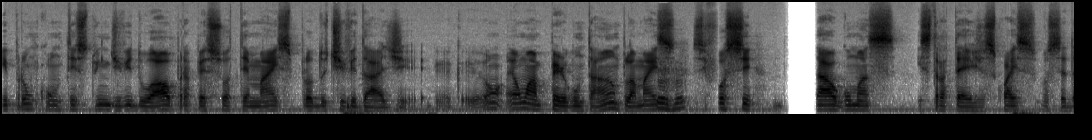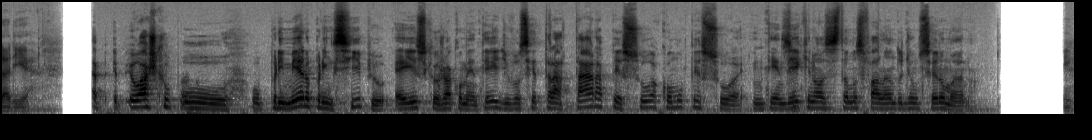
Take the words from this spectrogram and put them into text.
e para um contexto individual para a pessoa ter mais produtividade? É uma pergunta ampla, mas uhum. se fosse dar algumas estratégias, quais você daria? É, eu acho que o, o, o, primeiro princípio é isso que eu já comentei, de você tratar a pessoa como pessoa, entender Sim. que nós estamos falando de um ser humano. Sim.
